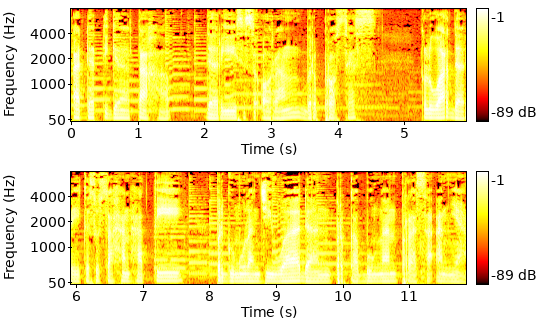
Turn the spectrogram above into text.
ada tiga tahap dari seseorang berproses keluar dari kesusahan hati, pergumulan jiwa, dan perkabungan perasaannya.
